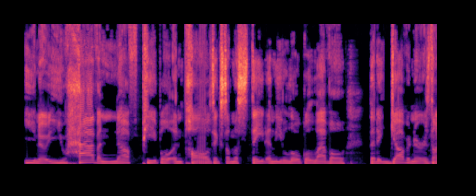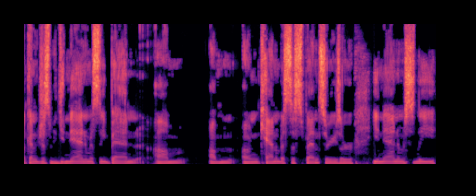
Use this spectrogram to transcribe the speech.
you know, you have enough people in politics on the state and the local level that a governor is not going to just unanimously ban um um on cannabis dispensaries or unanimously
